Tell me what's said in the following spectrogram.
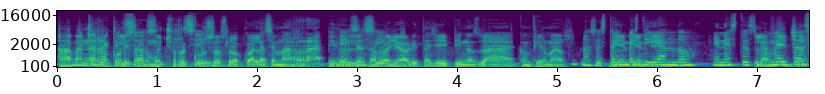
Ah, van muchos a reutilizar recursos. muchos recursos, lo cual hace más rápido el Eso desarrollo. Ahorita JP nos va a confirmar. Nos está bien, bien, bien. investigando en estos momentos.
